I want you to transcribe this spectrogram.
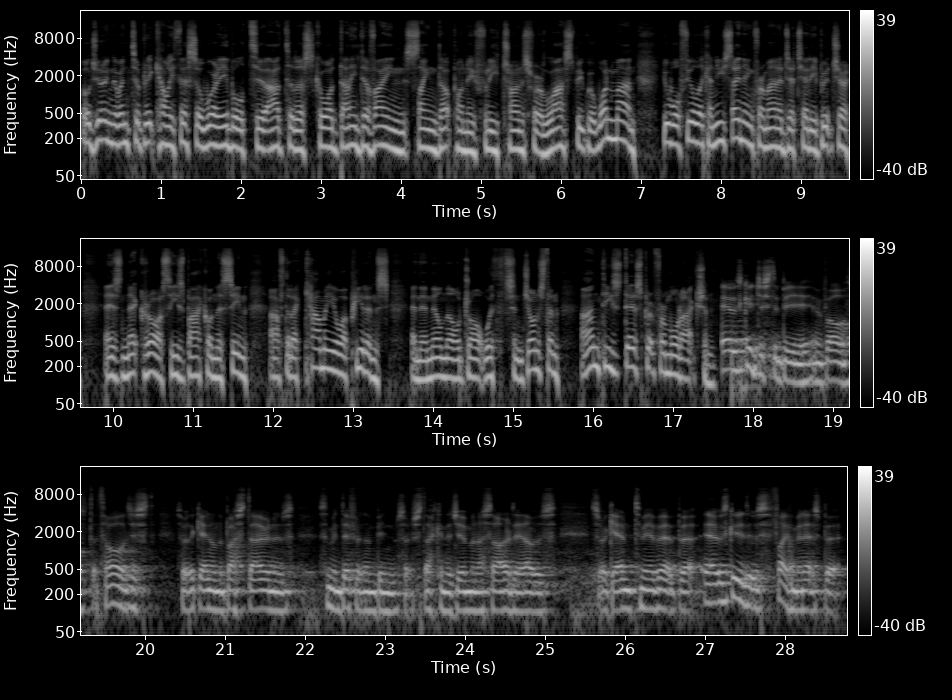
Well, during the winter break, Caley Thistle were able to add to their squad. Danny Devine signed up on a free transfer last week, but one man who will feel like a new signing for manager Terry Butcher is Nick Ross. He's back on the scene after a cameo appearance in the nil-nil draw with St Johnstone, and he's desperate for more action. Yeah, it was good just to be involved at all. Just sort of getting on the bus down is something different than being sort of stuck in the gym on a Saturday. That was sort of getting to me a bit, but yeah, it was good. It was five minutes, but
